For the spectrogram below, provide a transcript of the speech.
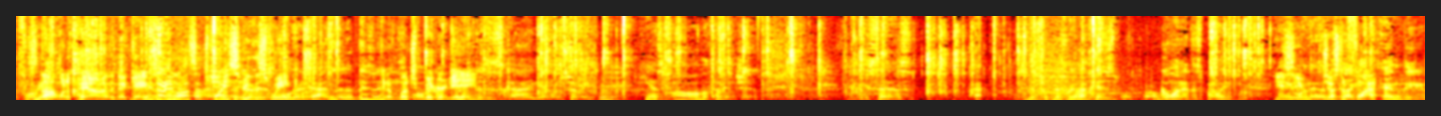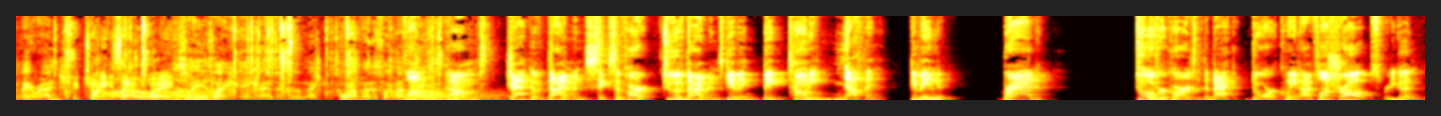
Four Does not want to pay out on the nit game. He's already lost it twice here this week. in a much bigger game. Business guy, I guess, I'm assuming. He has all the fucking chips, and he says, uh, "The, tw- the 25k is going at this point." and Easy, he wa- is just a like, flat. End the late reg. Big Tony gets out of the way. So he's like, "Hey guys, like, listen, like, I want to play this 25k." Flop comes Jack of Diamonds, Six of Heart, Two of Diamonds, giving Big Tony nothing. Giving Brad two overcards with the back door Queen High flush draw. It's pretty good.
